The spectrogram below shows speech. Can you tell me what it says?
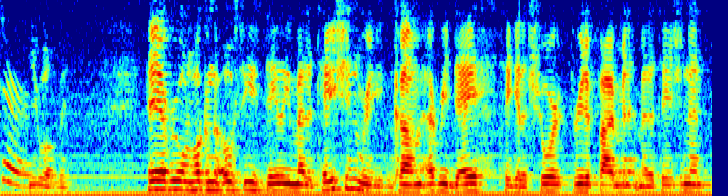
sir. You will be. Hey everyone, welcome to OC's Daily Meditation, where you can come every day to get a short three to five minute meditation in,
